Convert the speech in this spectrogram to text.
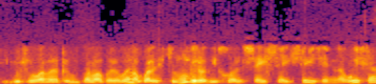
Incluso cuando le preguntamos, pero bueno, ¿cuál es tu número? Dijo el 666 en la ouija.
